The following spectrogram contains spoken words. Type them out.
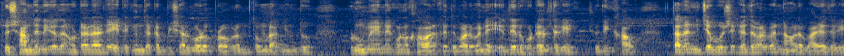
তো শান্তিনিকেতন হোটেল আছে এটা কিন্তু একটা বিশাল বড় প্রবলেম তোমরা কিন্তু রুমে এনে কোনো খাবার খেতে পারবে না। এদের হোটেল থেকে যদি খাও তাহলে নিচে বসে খেতে পারবে না হলে বাইরে থেকে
